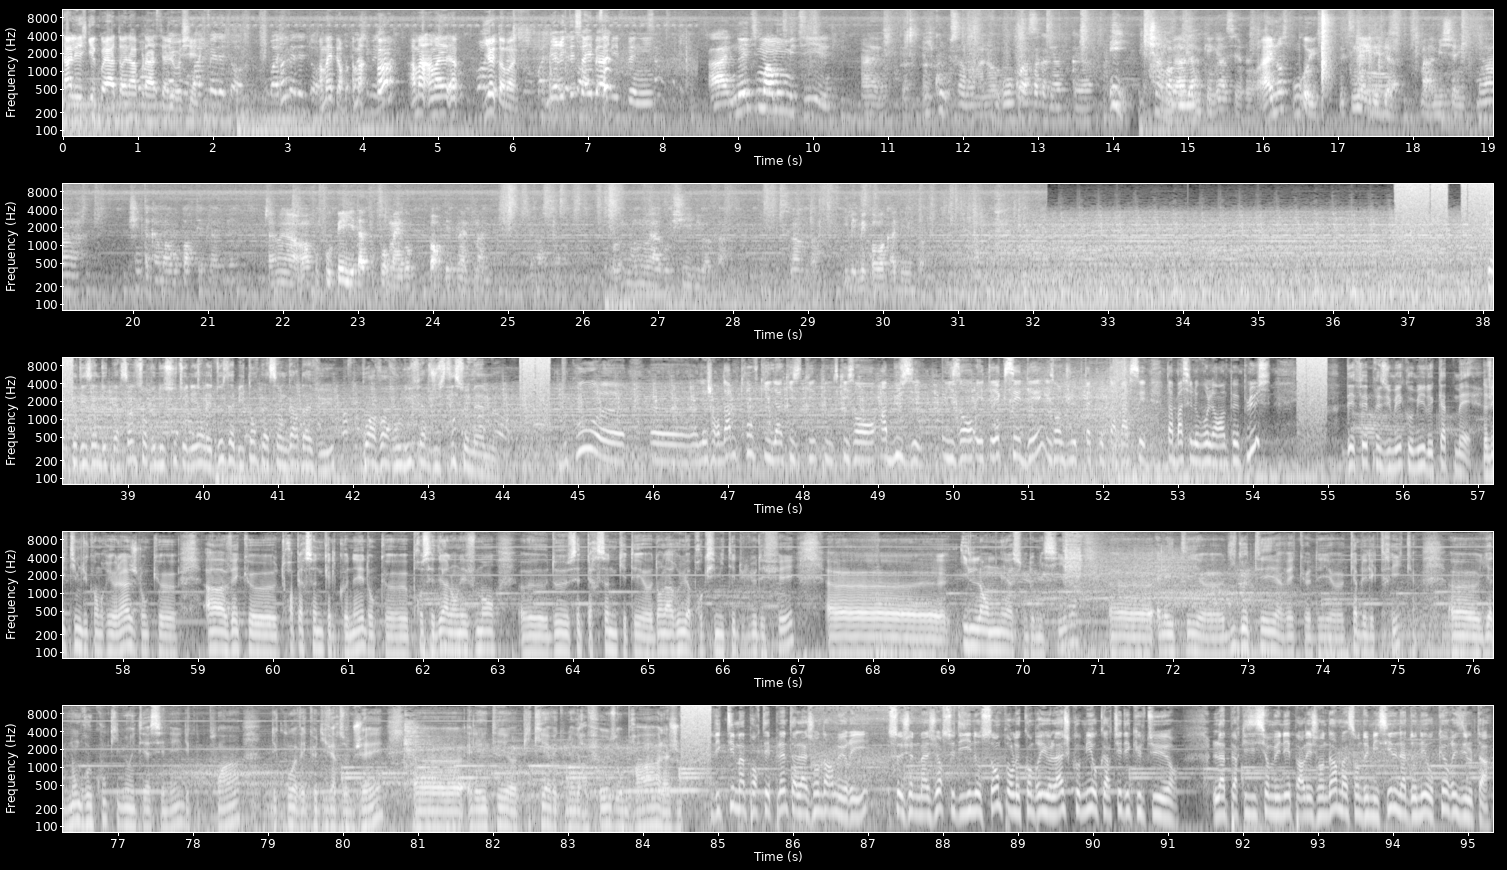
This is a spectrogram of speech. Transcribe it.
Talej ge kwa yato na prasya yo she. Amay per... Ama... Ama... Ama... Ye to man. Merite sa ibe a bit feni. Ay, no iti mamu miti ye. Ay, Iko sana. Ano? Uko asaka kaya kaya. Eh, chama Mga kuya. mkinga sero. Ay, no spoy. Nitinga ide bia. Ma Michel. Ma, shinta kama go porter plainte. Chama nga, an pou pou paye ta pou pour may go porte plainte man? Ou nou nou a go shi bi ba fa. Islam ba. Ibe me kon waka din to. Quelques dizaines de personnes sont venues soutenir les deux habitants placés en garde à vue pour avoir voulu faire justice eux-mêmes. Du coup, euh, euh, les gendarmes trouvent qu'ils ont abusé. Ils ont été excédés, ils ont dû peut-être le tabasser, tabasser le voleur un peu plus. Des faits présumés commis le 4 mai. La victime du cambriolage donc, euh, a, avec euh, trois personnes qu'elle connaît, donc, euh, procédé à l'enlèvement de cette personne qui était dans la rue à proximité du lieu des faits. Il l'a emmenée à son domicile. Euh, elle a été euh, ligotée avec des euh, câbles électriques. Il y a de nombreux coups qui lui ont été assénés, des coups de poing, des coups avec divers objets. Elle a été piquée avec une agrafeuse au bras, à la jambe. Victime a porté plainte à la gendarmerie. Ce jeune majeur se dit innocent pour le cambriolage commis au quartier des cultures. La perquisition menée par les gendarmes à son domicile n'a donné aucun résultat.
